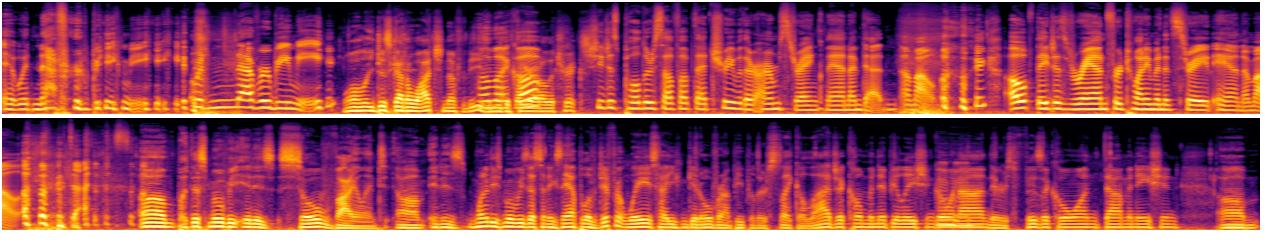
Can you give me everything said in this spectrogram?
it would never be me. It would never be me. Well, you just got to watch enough of these, I'm and like, figure out oh, all the tricks. she just pulled herself up that tree with her arm strength, and I'm dead. I'm out. like, oh, they just ran for 20 minutes straight, and I'm out. dead. So- Um, but this movie, it is so violent. Um, it is one of these movies that's an example of different ways how you can get over on people. There's psychological manipulation going Mm-hmm. on. There's physical one domination. Um,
